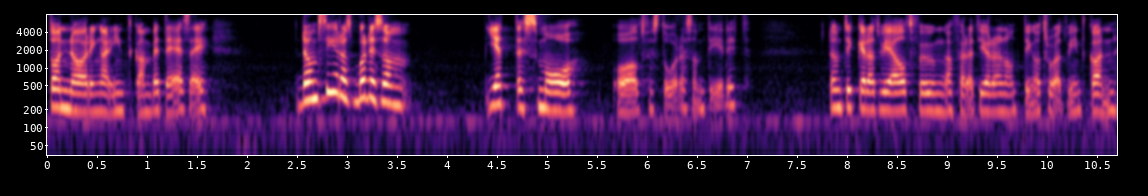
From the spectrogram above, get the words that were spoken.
tonåringar inte kan bete sig. De ser oss både som jättesmå och allt för stora samtidigt. De tycker att vi är allt för unga för att göra någonting och tror att vi inte kan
